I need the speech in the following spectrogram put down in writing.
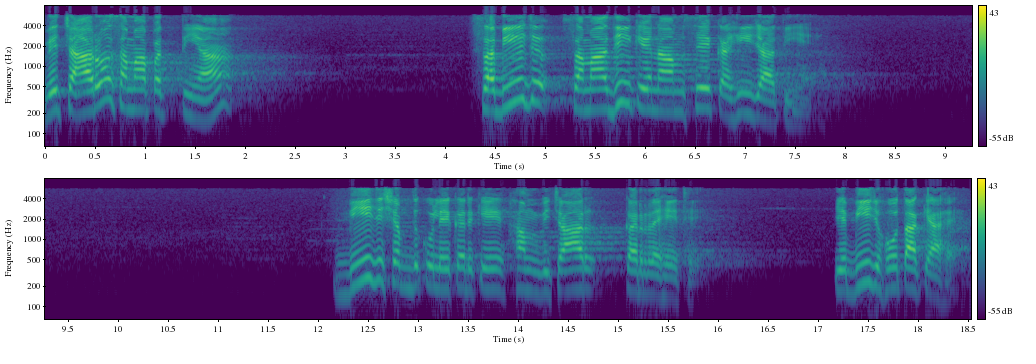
वे चारों समापत्तियाँ सबीज समाधि के नाम से कही जाती हैं। बीज शब्द को लेकर के हम विचार कर रहे थे। यह बीज होता क्या है?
